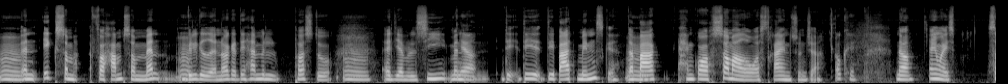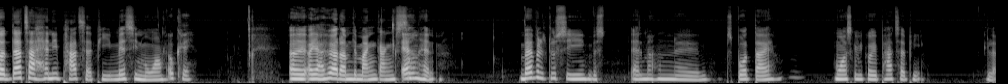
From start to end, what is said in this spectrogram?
Mm. men ikke som for ham som mand, Mm. hvilket er nok af det, han vil påstå, Mm. at jeg vil sige. Men Ja. det, det, det er bare et menneske, der Mm. bare, han går så meget over stregen, synes jeg. Okay. Nå, anyways. Så der tager han i parterapi med sin mor, Okay. øh, og jeg har hørt om det mange gange Ja. sidenhen. Hvad vil du sige, hvis Alma hun øh, spurgte dig, mor, skal vi gå i parterapi? Eller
